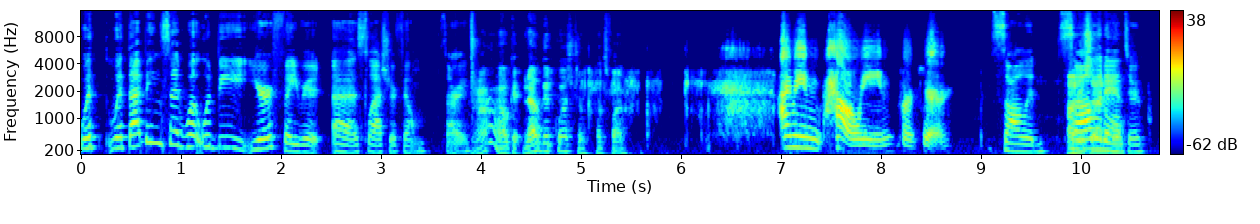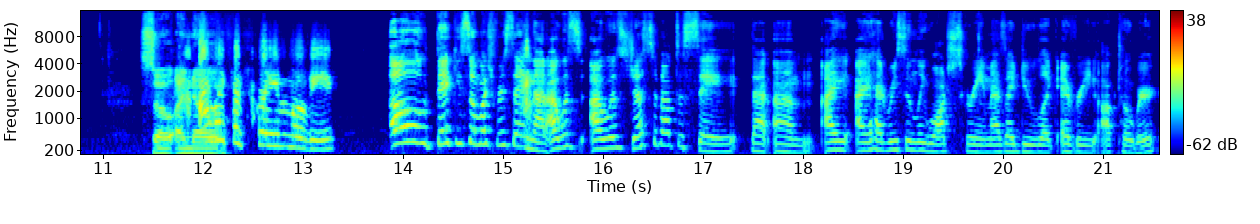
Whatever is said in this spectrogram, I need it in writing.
with with that being said, what would be your favorite uh, slasher film? Sorry. Oh, okay. No, good question. That's fine. I mean, Halloween for sure. Solid, solid answer. So I know. I like the Scream movies. Oh, thank you so much for saying that. I was I was just about to say that um I I had recently watched Scream as I do like every October.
